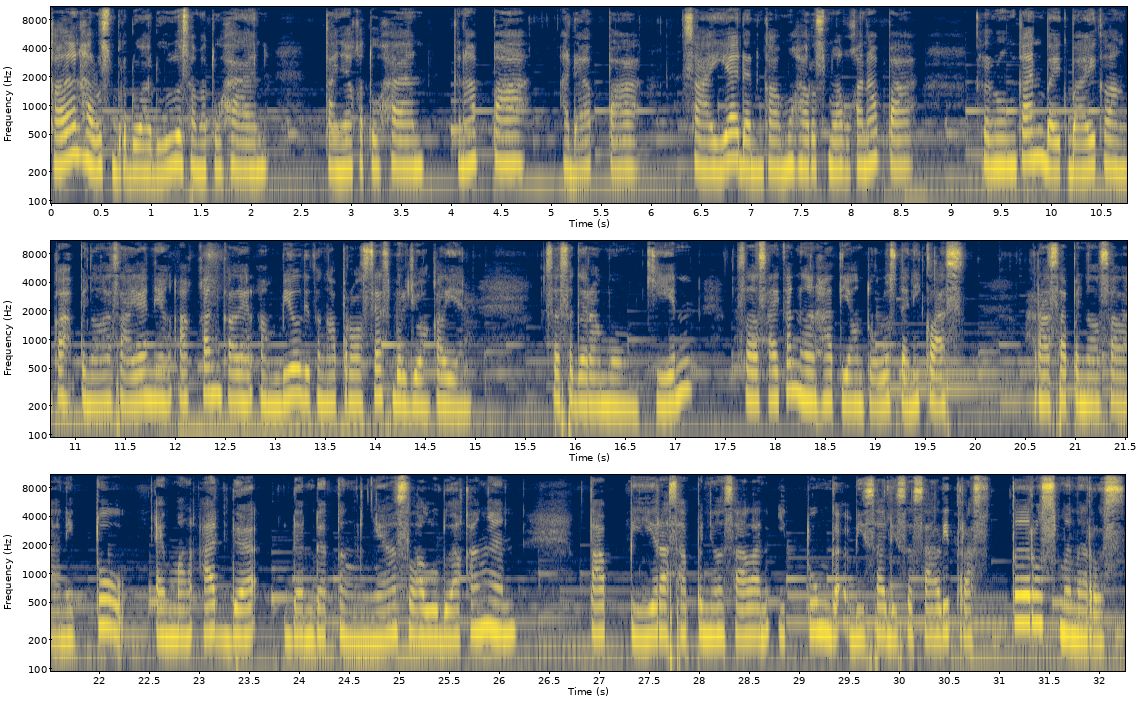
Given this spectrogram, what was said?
kalian harus berdoa dulu sama Tuhan. Tanya ke Tuhan, kenapa? Ada apa? Saya dan kamu harus melakukan apa? Renungkan baik-baik langkah penyelesaian yang akan kalian ambil di tengah proses berjuang kalian. Sesegera mungkin, selesaikan dengan hati yang tulus dan ikhlas. Rasa penyesalan itu emang ada dan datangnya selalu belakangan tapi rasa penyesalan itu nggak bisa disesali terus terus menerus.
